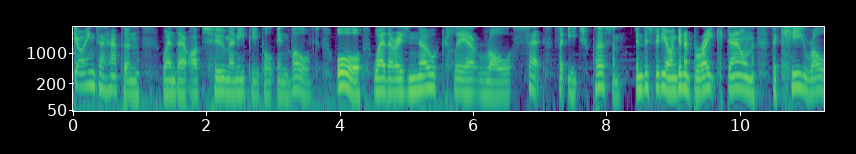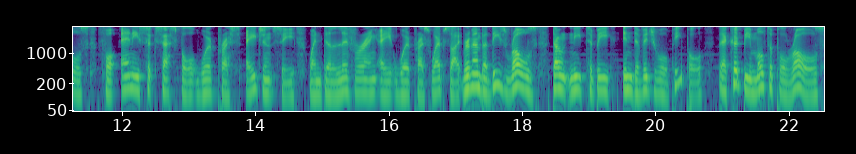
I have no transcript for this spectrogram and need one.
going to happen when there are too many people involved, or where there is no clear role set for each person. In this video, I'm going to break down the key roles for any successful WordPress agency when delivering a WordPress website. Remember, these roles don't need to be individual people. There could be multiple roles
